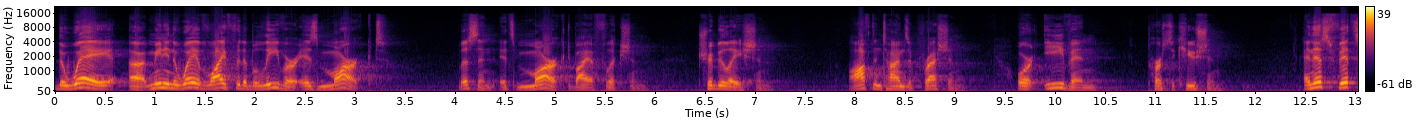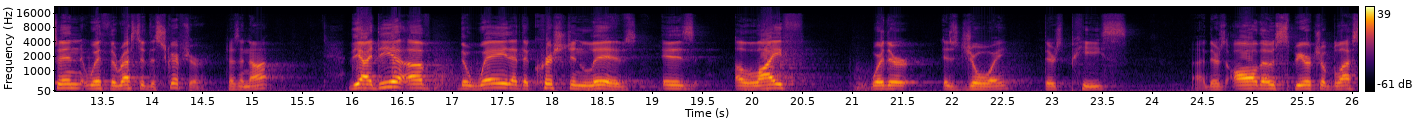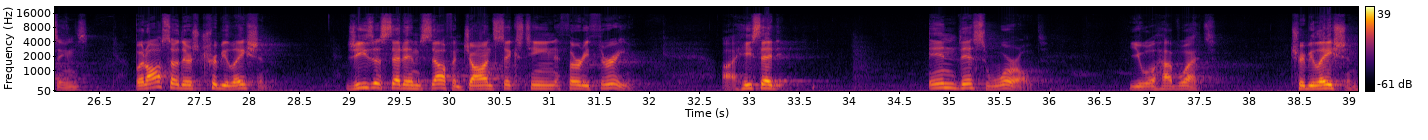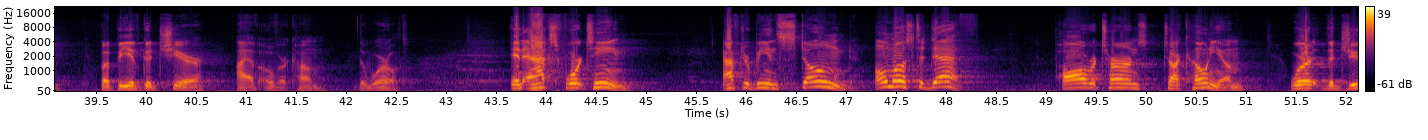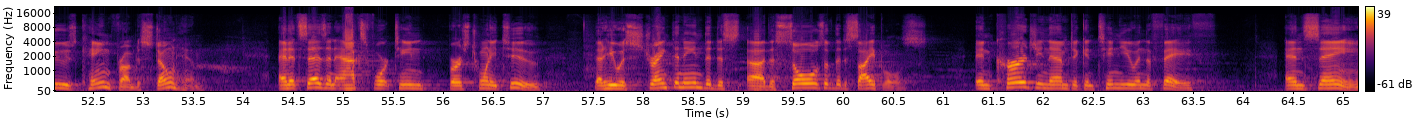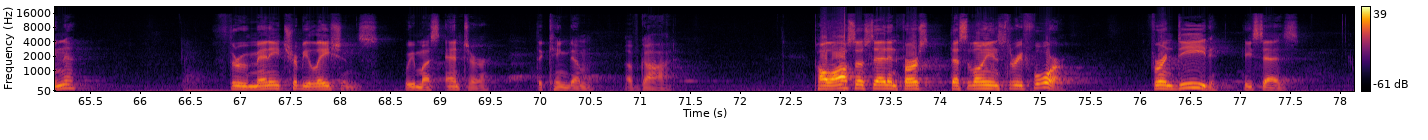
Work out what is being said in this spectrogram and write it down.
the way, uh, meaning the way of life for the believer is marked. Listen, it's marked by affliction, tribulation, oftentimes oppression, or even persecution. And this fits in with the rest of the scripture, does it not? The idea of the way that the Christian lives is a life where there is joy, there's peace, uh, there's all those spiritual blessings, but also there's tribulation. Jesus said himself in John 16 33. Uh, he said, In this world you will have what? Tribulation, but be of good cheer. I have overcome the world. In Acts 14, after being stoned almost to death, Paul returns to Iconium where the Jews came from to stone him. And it says in Acts 14, verse 22, that he was strengthening the, uh, the souls of the disciples, encouraging them to continue in the faith, and saying, Through many tribulations we must enter the kingdom of God. Paul also said in 1 Thessalonians 3 4, For indeed, he says,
